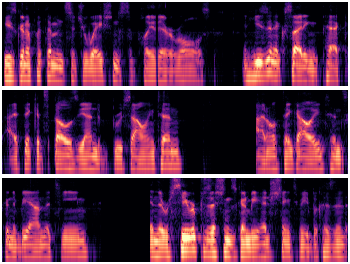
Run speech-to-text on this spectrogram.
He's going to put them in situations to play their roles. And he's an exciting pick. I think it spells the end of Bruce Ellington. I don't think Ellington's going to be on the team. And the receiver position is going to be interesting to me because the,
